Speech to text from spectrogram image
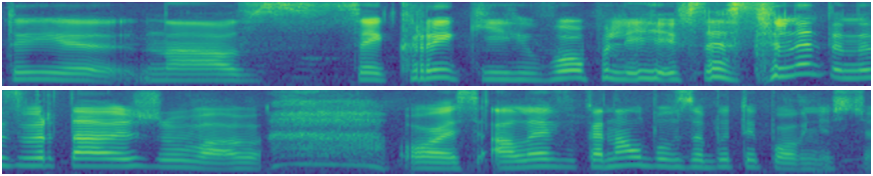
ти на цей крик і воплі і все остальне ти не звертаєш увагу. Ось, але канал був забитий повністю.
